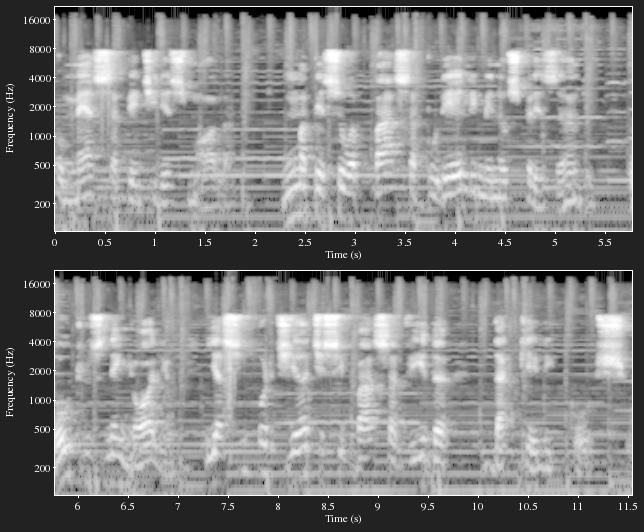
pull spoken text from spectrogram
começa a pedir esmola. Uma pessoa passa por ele menosprezando, outros nem olham, e assim por diante se passa a vida daquele coxo.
